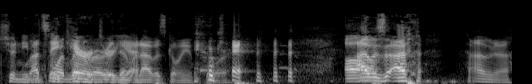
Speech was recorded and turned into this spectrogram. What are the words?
shouldn't even That's say character than yet. what I was going for. I was. I, I don't know.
